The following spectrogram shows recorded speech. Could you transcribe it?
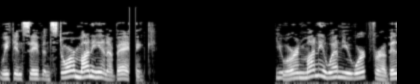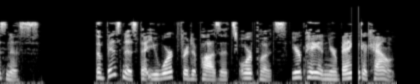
We can save and store money in a bank. You earn money when you work for a business. The business that you work for deposits or puts your pay in your bank account.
